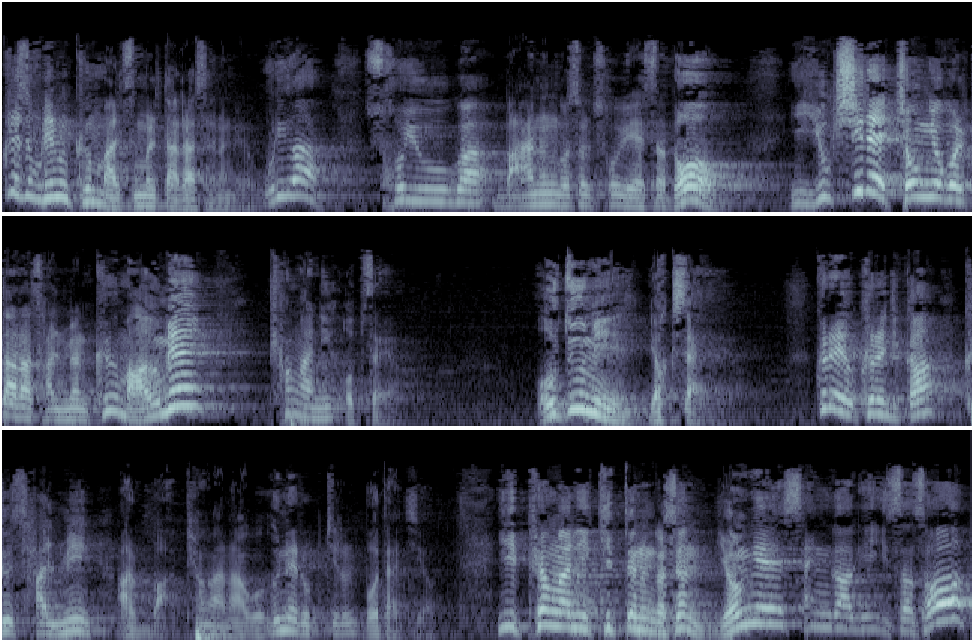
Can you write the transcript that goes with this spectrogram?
그래서 우리는 그 말씀을 따라 사는 거예요. 우리가 소유가 많은 것을 소유해서도 이 육신의 정욕을 따라 살면 그 마음에 평안이 없어요. 어둠이 역사예요. 그래요. 그러니까 그 삶이 평안하고 은혜롭지를 못하지요. 이 평안이 깃드는 것은 영의 생각이 있어서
